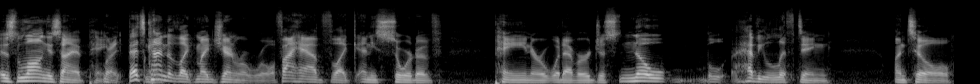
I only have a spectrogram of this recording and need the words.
as long as I have pain. Right. That's yeah. kind of like my general rule. If I have like any sort of pain or whatever, just no heavy lifting until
